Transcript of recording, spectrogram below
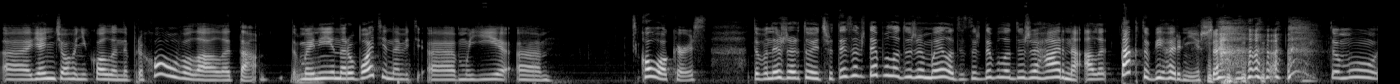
Е, я нічого ніколи не приховувала, але так. Мені на роботі навіть е, мої е, coworkers, то вони жартують, що ти завжди була дуже мила, ти завжди була дуже гарна, але так тобі гарніше. Тому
